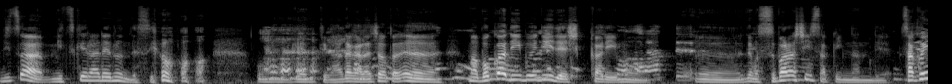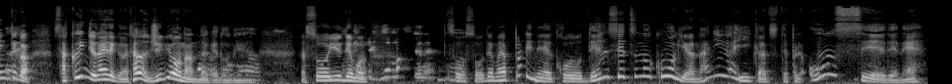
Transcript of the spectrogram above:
実は見つけられるんですよ。音源っていうのは。だからちょっと、うん。まあ僕は DVD でしっかりもう、うん。でも素晴らしい作品なんで。作品っていうか、作品じゃないんだけど、ただの授業なんだけどね。そういうでも、そうそう。でもやっぱりね、こう、伝説の講義は何がいいかっつって、やっぱり音声でね、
